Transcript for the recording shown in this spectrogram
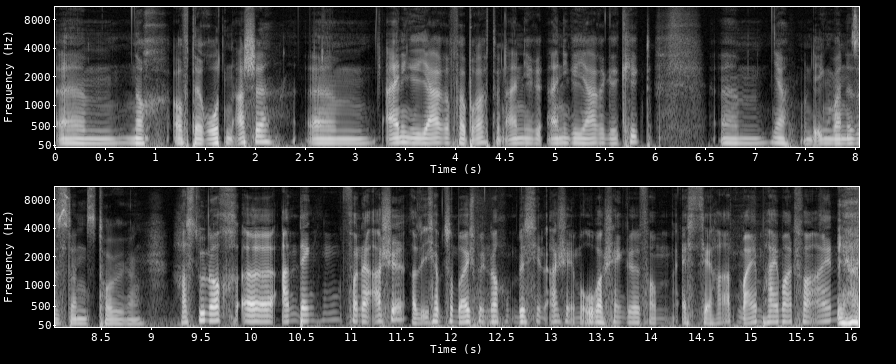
Ähm, noch auf der roten Asche. Ähm, einige Jahre verbracht und einige, einige Jahre gekickt. Ähm, ja, und irgendwann ist es dann ins Tor gegangen. Hast du noch äh, Andenken von der Asche? Also ich habe zum Beispiel noch ein bisschen Asche im Oberschenkel vom SC Hart, meinem Heimatverein. Ja,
